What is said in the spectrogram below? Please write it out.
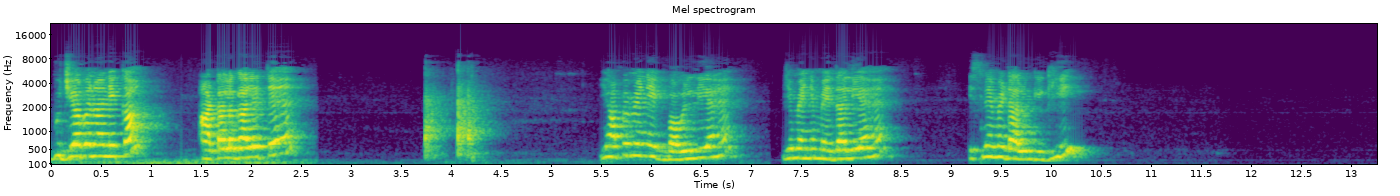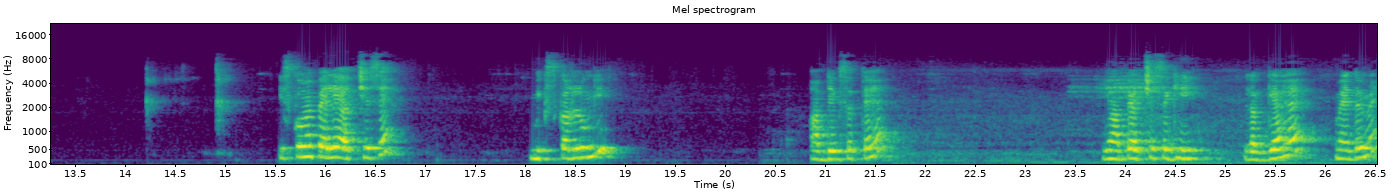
भुजिया बनाने का आटा लगा लेते हैं। यहाँ पे मैंने एक बाउल लिया है, ये मैंने मैदा लिया है। इसमें मैं डालूँगी घी। इसको मैं पहले अच्छे से मिक्स कर लूँगी। आप देख सकते हैं। यहाँ पे अच्छे से घी लग गया है मैदे में।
